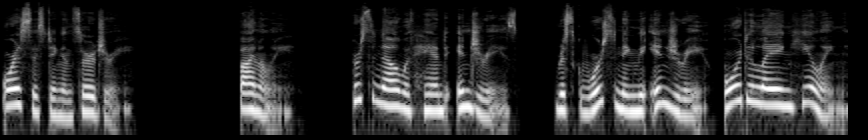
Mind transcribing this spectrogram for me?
or assisting in surgery. Finally, personnel with hand injuries risk worsening the injury or delaying healing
